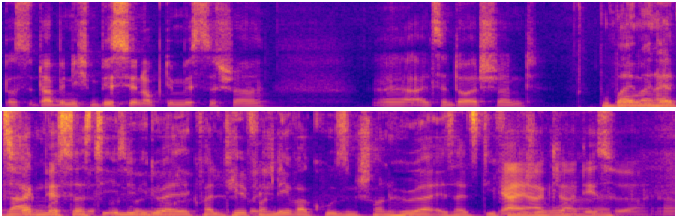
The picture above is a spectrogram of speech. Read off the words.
Das, da bin ich ein bisschen optimistischer äh, als in Deutschland. Wobei man halt sagen muss, dass die individuelle Qualität von Leverkusen schon höher ist als die von ja, Girona. Ja, klar, die ist ne? höher, ja.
